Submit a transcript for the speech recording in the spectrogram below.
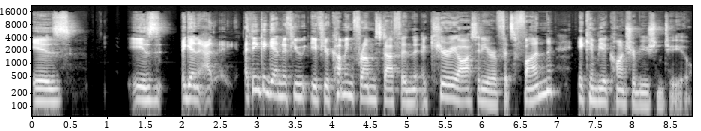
is is again I think again, if you if you're coming from stuff in a curiosity or if it's fun, it can be a contribution to you.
